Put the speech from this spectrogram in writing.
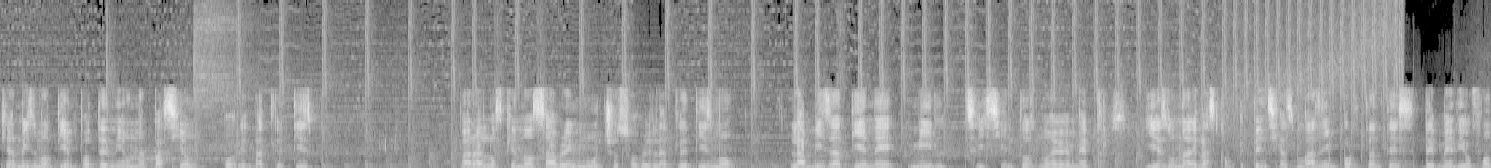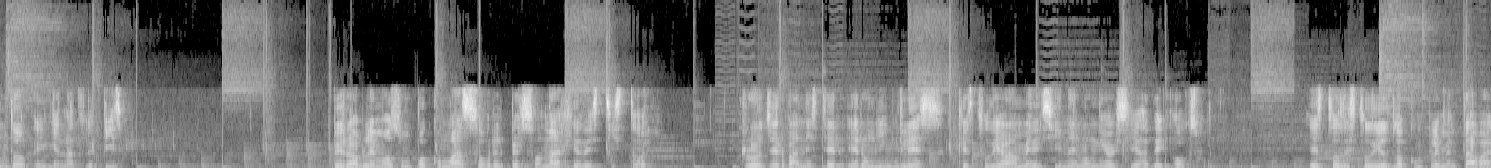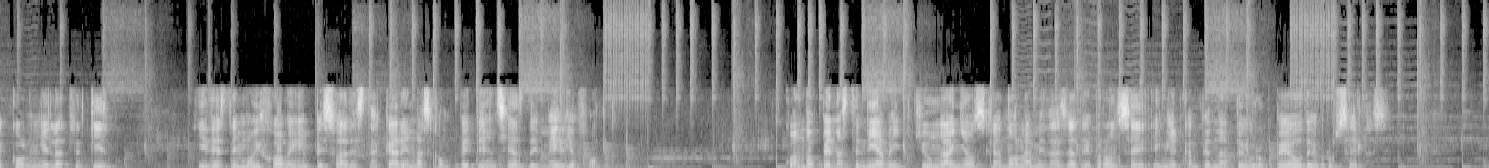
que al mismo tiempo tenía una pasión por el atletismo. Para los que no saben mucho sobre el atletismo, la misa tiene 1609 metros y es una de las competencias más importantes de medio fondo en el atletismo. Pero hablemos un poco más sobre el personaje de esta historia. Roger Bannister era un inglés que estudiaba medicina en la Universidad de Oxford. Estos estudios lo complementaba con el atletismo y desde muy joven empezó a destacar en las competencias de medio fondo. Cuando apenas tenía 21 años ganó la medalla de bronce en el Campeonato Europeo de Bruselas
